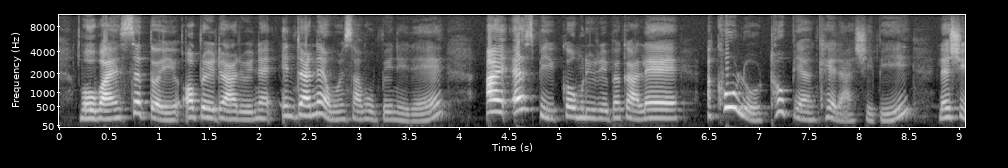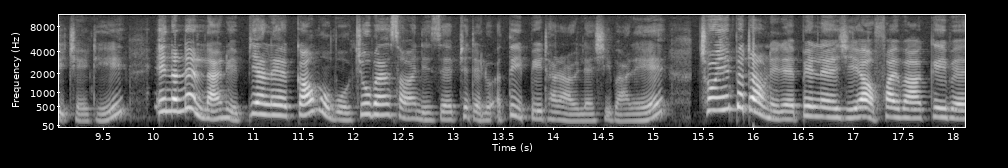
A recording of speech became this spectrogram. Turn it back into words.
။မိုဘိုင်းဆက်သွယ်ရေး operator တွေနဲ့အင်တာနက်ဝန်ဆောင်မှုပေးနေတဲ့ ISP ကုမ္ပဏီတွေဘက်ကလည်းအခုလိုထုတ်ပြန်ခဲ့တာရှိပြီးလက်ရှိအချိန်ထိအင်တာနက်လိုင်းတွေပြန်လည်ကောင်းမွန်ဖို့ကြိုးပမ်းဆောင်ရွက်နေစေဖြစ်တယ်လို့အသိပေးထားတာတွေလည်းရှိပါတယ်။ချိုရင်းပတောက်နေတဲ့ပင်လယ်ရေအောက် fiber cable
